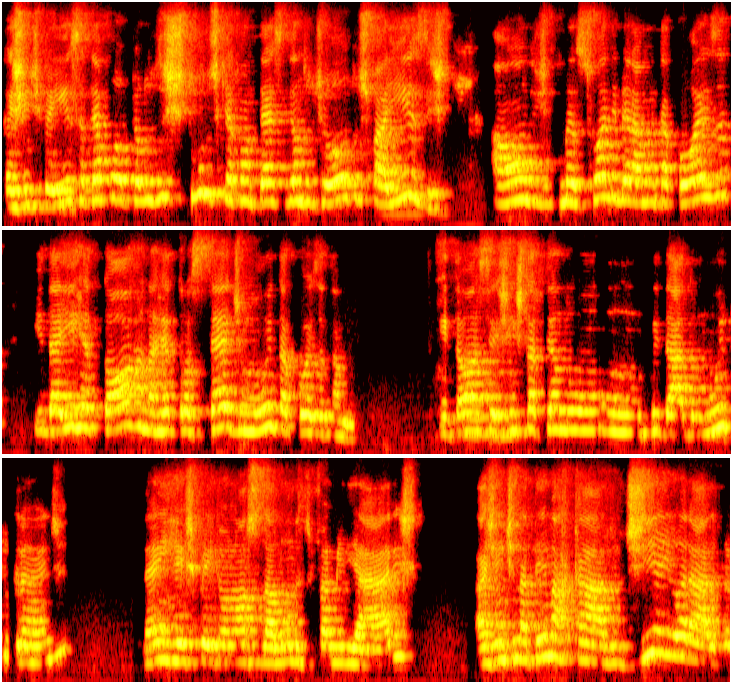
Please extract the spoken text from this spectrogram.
que a gente vê isso, até pelos estudos que acontecem dentro de outros países, onde começou a liberar muita coisa e daí retorna, retrocede muita coisa também. Então, assim, a gente está tendo um, um cuidado muito grande né, em respeito aos nossos alunos e familiares. A gente ainda tem marcado dia e horário para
